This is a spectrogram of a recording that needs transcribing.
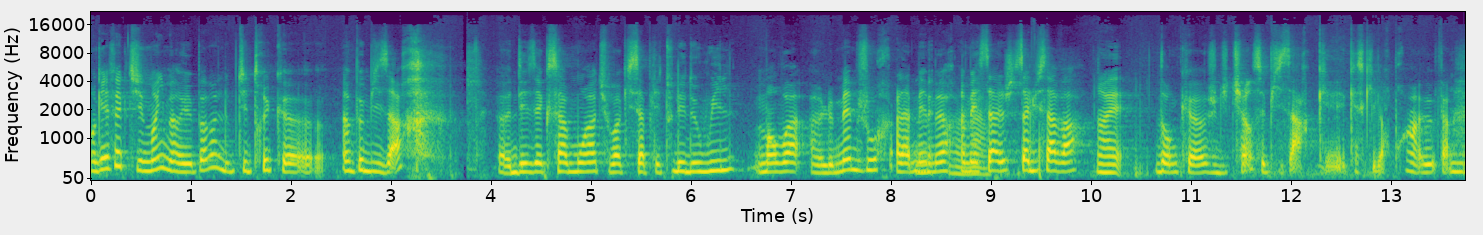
Donc effectivement, il m'arrivait pas mal de petits trucs euh, un peu bizarres. Euh, des ex à moi, tu vois, qui s'appelaient tous les deux Will, m'envoient euh, le même jour, à la même heure, voilà. un message Salut, ça va? Ouais. Donc euh, je dis Tiens, c'est bizarre, qu'est- qu'est-ce qui leur prend à eux? Enfin, Mm.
